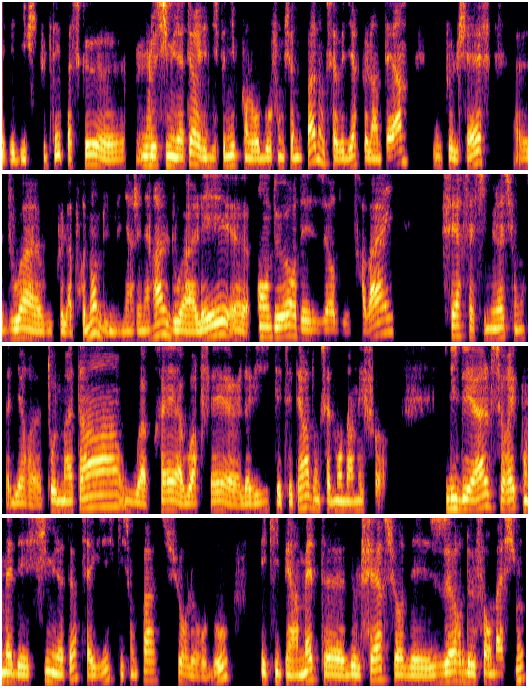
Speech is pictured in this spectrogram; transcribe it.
a des difficultés parce que le simulateur, il est disponible quand le robot fonctionne pas, donc ça veut dire que l'interne ou que le chef doit, ou que l'apprenant d'une manière générale, doit aller en dehors des heures de travail, faire sa simulation, c'est-à-dire tôt le matin ou après avoir fait la visite, etc. Donc ça demande un effort. L'idéal serait qu'on ait des simulateurs, ça existe, qui sont pas sur le robot et qui permettent euh, de le faire sur des heures de formation,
